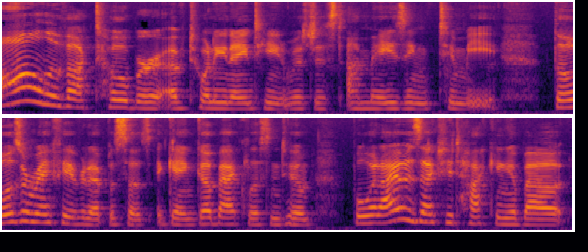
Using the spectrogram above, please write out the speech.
all of October of 2019 was just amazing to me. Those are my favorite episodes. Again, go back listen to them. But what I was actually talking about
